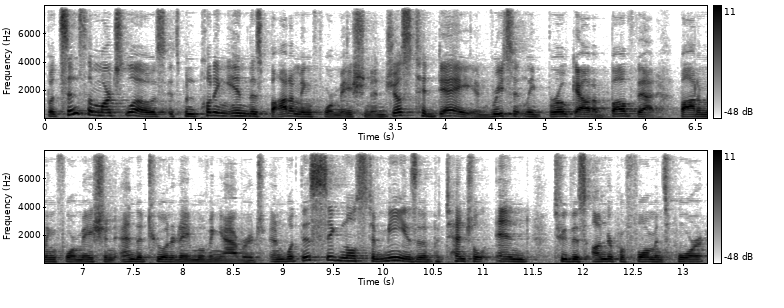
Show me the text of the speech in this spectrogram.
but since the March lows, it's been putting in this bottoming formation, and just today, it recently broke out above that bottoming formation and the 200-day moving average. And what this signals to me is a potential end to this underperformance for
